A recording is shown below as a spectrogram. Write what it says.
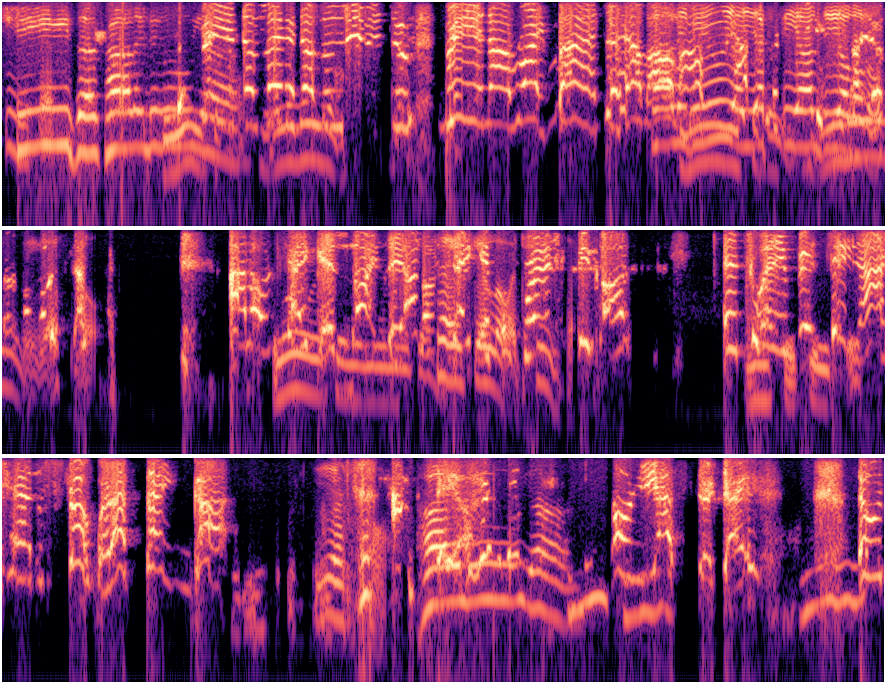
Jesus. Jesus. Hallelujah. in the land of the living, to be in our right mind, to have all our Hallelujah. Yes, dear, dear Lord. Lord. I don't take it lightly. I don't take you, it for granted Jesus. because in 2015 I had a stroke, but I thank God. Yes, Lord. Hallelujah. On yesterday, it was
